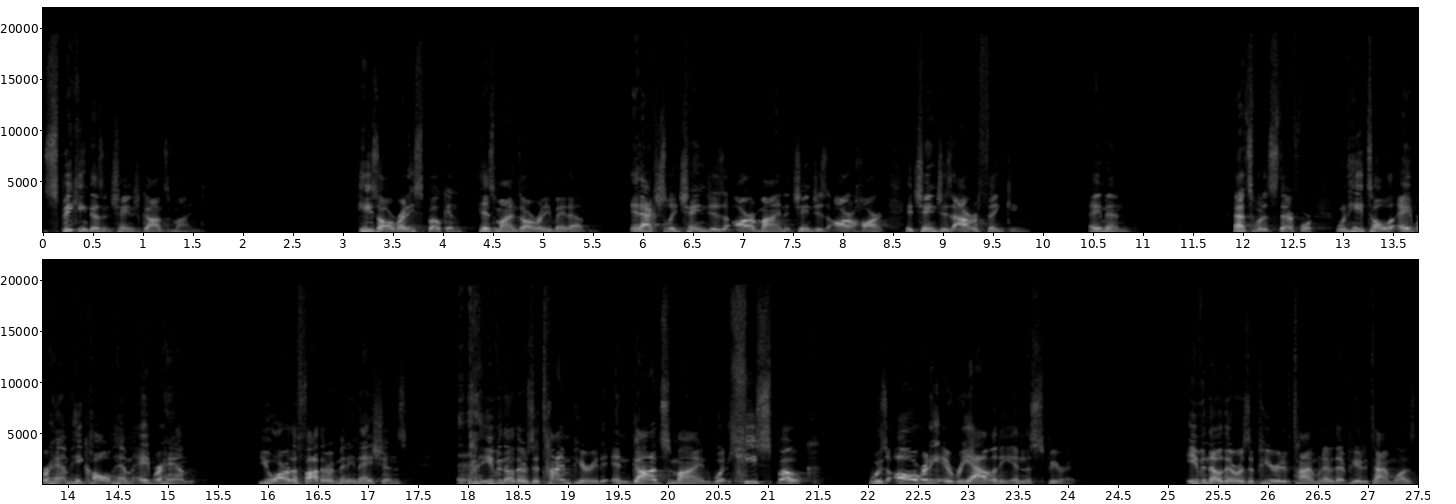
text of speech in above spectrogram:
Speaking doesn't change God's mind. He's already spoken, his mind's already made up. It actually changes our mind, it changes our heart, it changes our thinking. Amen. That's what it's there for. When he told Abraham, he called him Abraham, you are the father of many nations. Even though there's a time period in God's mind, what he spoke was already a reality in the spirit. Even though there was a period of time, whenever that period of time was,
